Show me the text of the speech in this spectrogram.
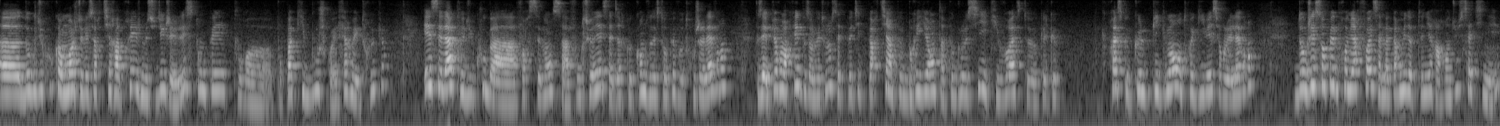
Euh, donc du coup comme moi je devais sortir après, je me suis dit que j'allais l'estomper pour, euh, pour pas qu'il bouge quoi et faire mes trucs. Et c'est là que du coup bah forcément ça a fonctionné, c'est-à-dire que quand vous estompez votre rouge à lèvres, vous avez pu remarquer que vous enlevez toujours cette petite partie un peu brillante, un peu glossy et qu'il vous reste presque que le pigment entre guillemets sur les lèvres. Donc j'ai estompé une première fois et ça m'a permis d'obtenir un rendu satiné.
